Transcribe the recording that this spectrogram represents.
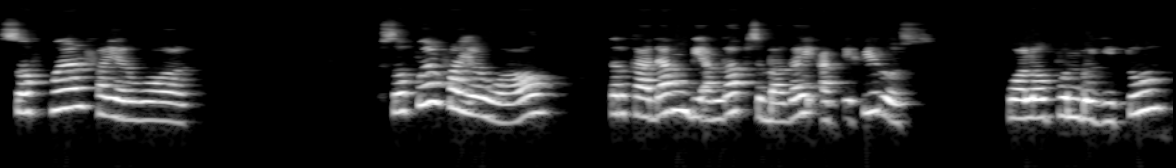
software firewall. Software firewall terkadang dianggap sebagai antivirus. Walaupun begitu,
